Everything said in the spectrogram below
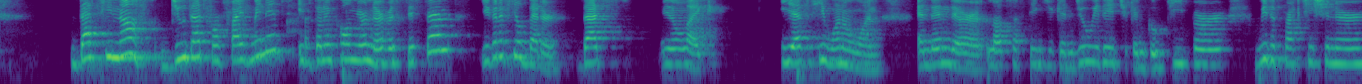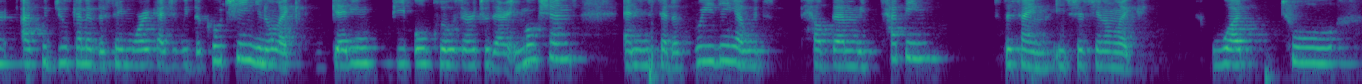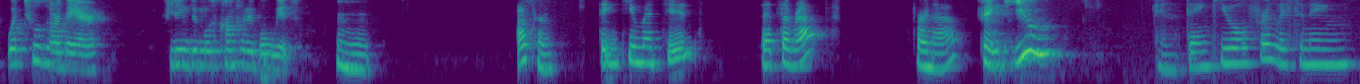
That's enough. Do that for five minutes. It's going to calm your nervous system. You're going to feel better. That's, you know, like EFT 101. And then there are lots of things you can do with it. You can go deeper with a practitioner. I could do kind of the same work I do with the coaching, you know, like getting people closer to their emotions. And instead of breathing, I would help them with tapping it's the same. It's just you know like what tool what tools are there feeling the most comfortable with? Mm-hmm. awesome. Thank you mathilde. That's a wrap for now. Thank you. And thank you all for listening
